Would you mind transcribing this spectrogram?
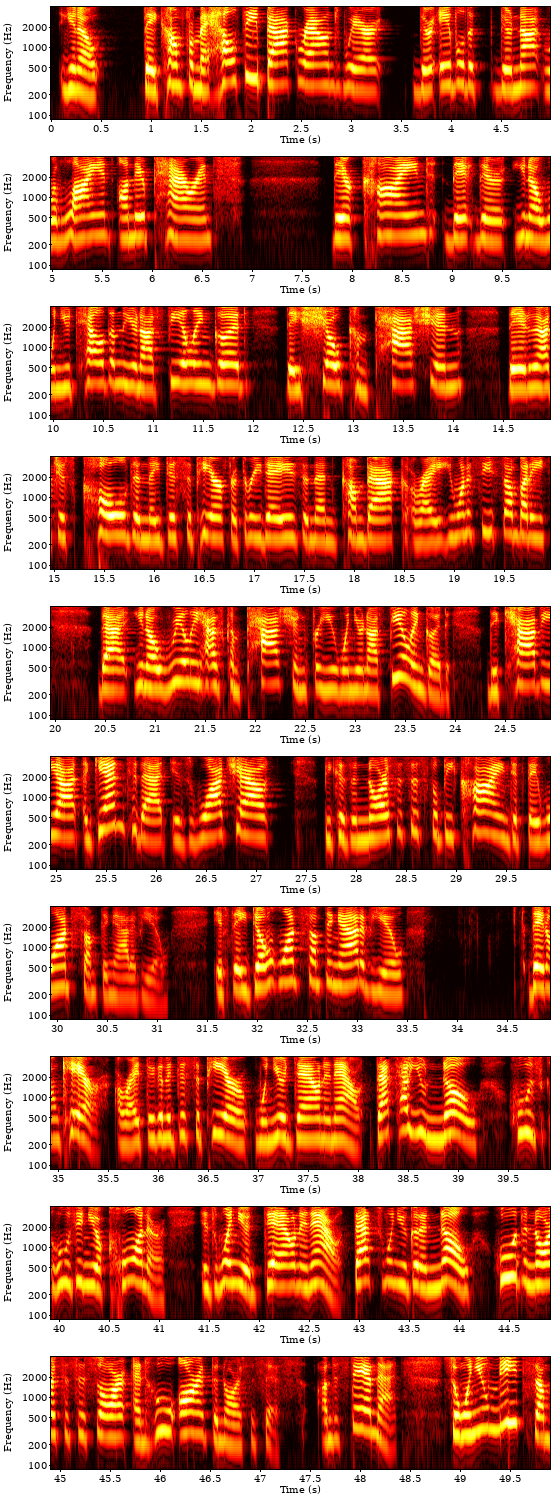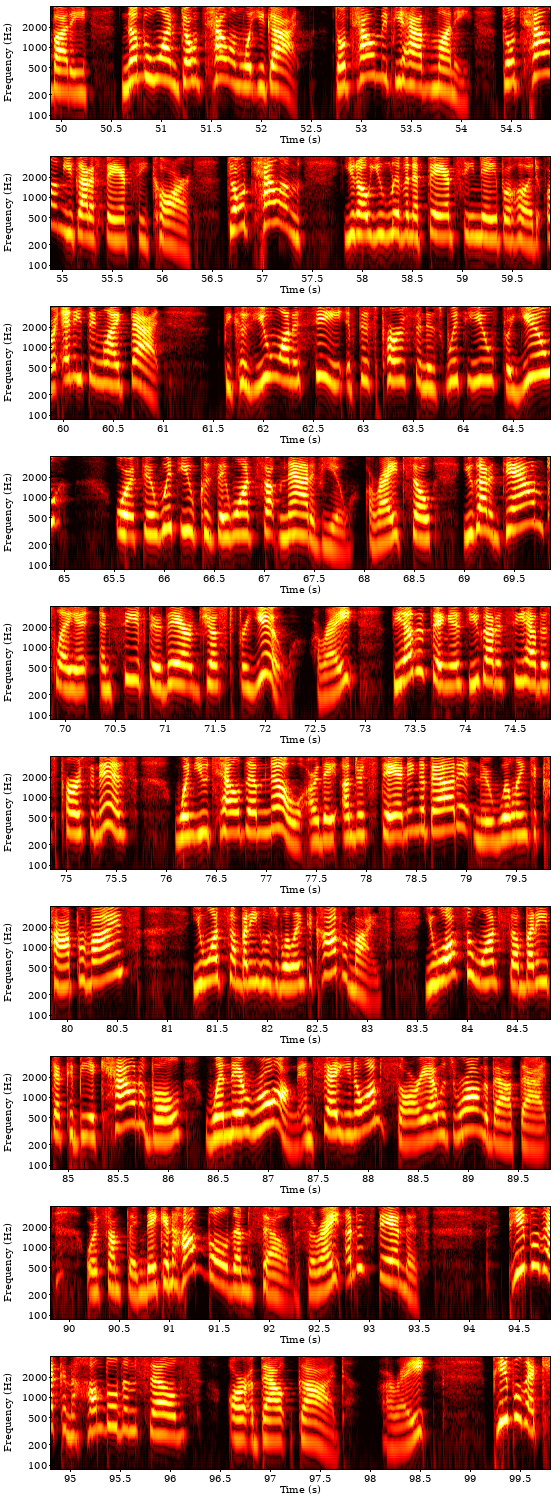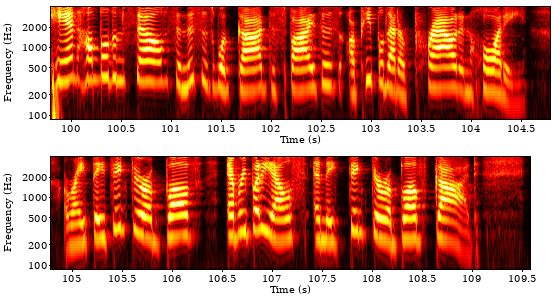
You know, they come from a healthy background where they're able to, they're not reliant on their parents. They're kind. They're, they're, you know, when you tell them you're not feeling good, they show compassion. They're not just cold and they disappear for three days and then come back. All right. You want to see somebody that, you know, really has compassion for you when you're not feeling good. The caveat again to that is watch out because a narcissist will be kind if they want something out of you. If they don't want something out of you, they don't care all right? They're going to disappear when you're down and out. That's how you know who's who's in your corner is when you're down and out. That's when you're going to know who the narcissists are and who aren't the narcissists. Understand that? So when you meet somebody number 1 don't tell them what you got. Don't tell them if you have money. Don't tell them you got a fancy car don't tell them you know you live in a fancy neighborhood or anything like that because you want to see if this person is with you for you or if they're with you because they want something out of you. All right. So you got to downplay it and see if they're there just for you. All right. The other thing is you got to see how this person is when you tell them no. Are they understanding about it and they're willing to compromise? You want somebody who's willing to compromise. You also want somebody that could be accountable when they're wrong and say, you know, I'm sorry, I was wrong about that or something. They can humble themselves, all right? Understand this. People that can humble themselves are about God, all right? People that can't humble themselves, and this is what God despises, are people that are proud and haughty. All right. They think they're above everybody else and they think they're above God.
